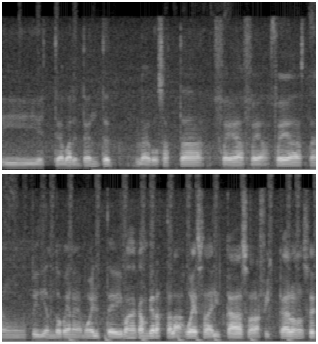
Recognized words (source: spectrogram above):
y este aparentemente la cosa está fea, fea, fea. Están pidiendo pena de muerte y van a cambiar hasta la jueza del caso, a la fiscal o no sé.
